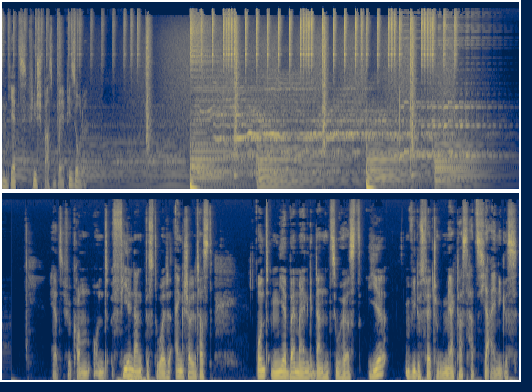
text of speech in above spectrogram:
Und jetzt viel Spaß mit der Episode. Herzlich willkommen und vielen Dank, dass du heute eingeschaltet hast und mir bei meinen Gedanken zuhörst. Hier, wie du es vielleicht schon gemerkt hast, hat sich ja einiges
